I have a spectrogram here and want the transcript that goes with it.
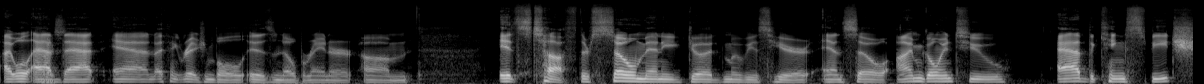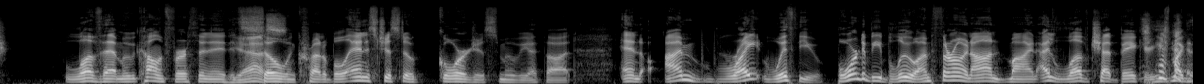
I will add nice. that, and I think Raging Bull is a no-brainer. Um, it's tough. There's so many good movies here, and so I'm going to add The King's Speech. Love that movie. Colin Firth in it. It's yes. so incredible, and it's just a gorgeous movie. I thought. And I'm right with you. Born to be Blue, I'm throwing on mine. I love Chet Baker. He's my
